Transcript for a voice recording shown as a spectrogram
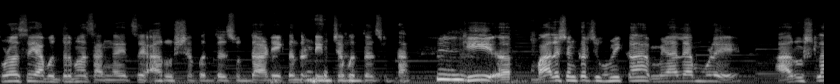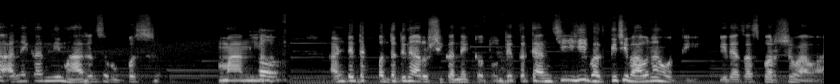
थोडस याबद्दल मला सांगायचंय आरुष्या बद्दल सुद्धा आणि एकंदर. टीमच्या बद्दल सुद्धा. की बालशंकरची भूमिका मिळाल्यामुळे आरुषला अनेकांनी महाराजांचं रूपच मानलं. हो. आणि ते त्या पद्धतीने आरुषशी कनेक्ट होत होते. तर त्यांची ही भक्तीची भावना होती की त्याचा स्पर्श व्हावा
